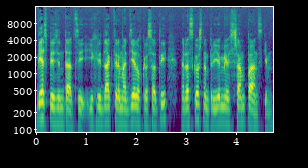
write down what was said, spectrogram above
без презентации их редакторам отделов красоты на роскошном приеме с шампанским.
